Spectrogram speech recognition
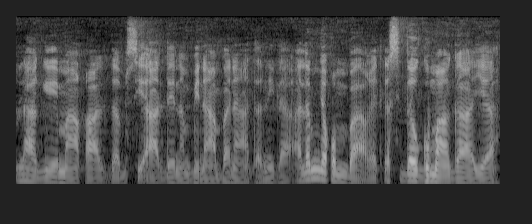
lagi mga kaldab si Alden ang binabanata nila. Alam niyo kung bakit? Kasi daw gumagaya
